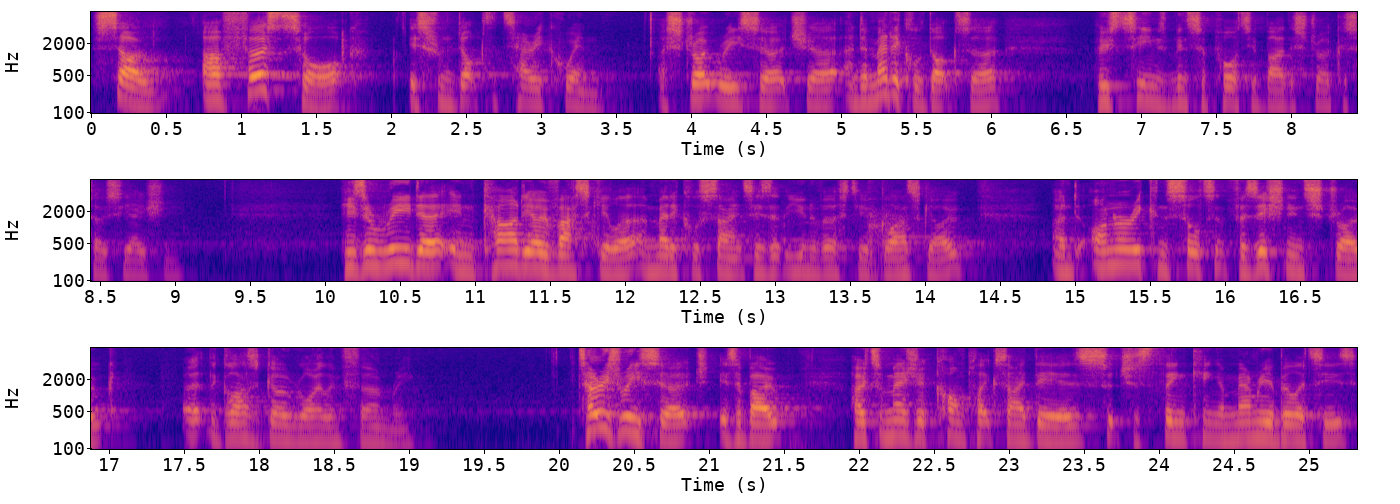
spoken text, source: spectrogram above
So, our first talk is from Dr. Terry Quinn, a stroke researcher and a medical doctor whose team's been supported by the Stroke Association. He's a reader in cardiovascular and medical sciences at the University of Glasgow and honorary consultant physician in stroke at the Glasgow Royal Infirmary. Terry's research is about how to measure complex ideas such as thinking and memory abilities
